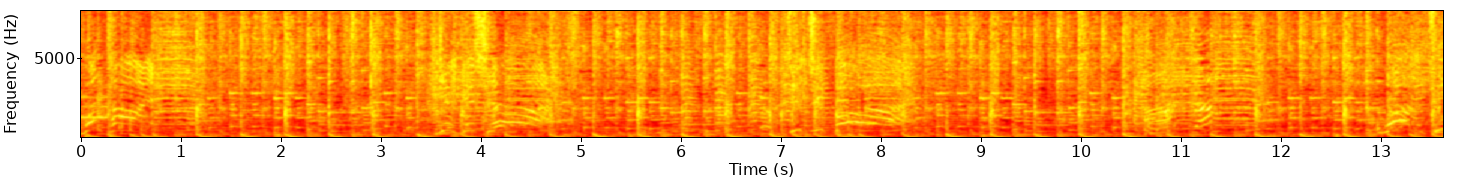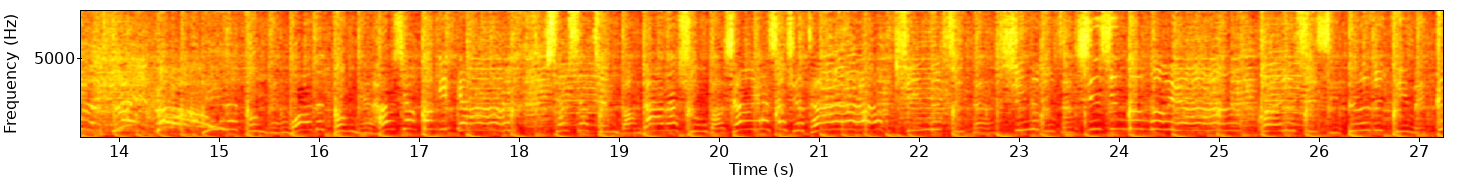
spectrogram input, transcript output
One time. Yeah, yeah, 大大书包，像呀像学堂。新的时代，新的主张，新新的模样。快乐学习，德智体美，个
